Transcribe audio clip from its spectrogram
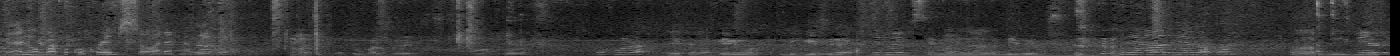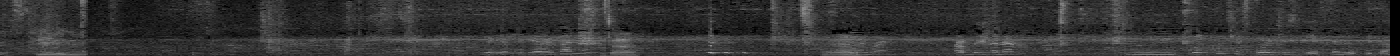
I don't know if I could cook ribs, so I don't know. No, the two ribs. Oh, full. Yeah, tell them give you big ribs, yeah? Big ribs. Yeah, man, yeah, the big ribs. You know, the game back on. Oh, big ribs. Spare ribs. You, you record me? Yeah. yeah. naman. Probably ka na. Mm, what country store cheesecake in Ludwika?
